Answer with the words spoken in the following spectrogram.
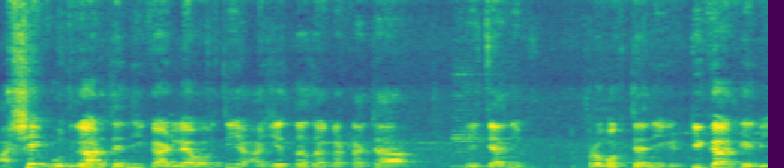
असे उद्गार त्यांनी काढल्यावरती अजितदादा गटाच्या नेत्यांनी प्रवक्त्यांनी टीका केली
